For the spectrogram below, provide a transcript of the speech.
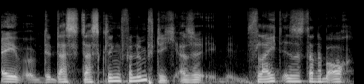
Ey, das, das klingt vernünftig. Also vielleicht ist es dann aber auch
